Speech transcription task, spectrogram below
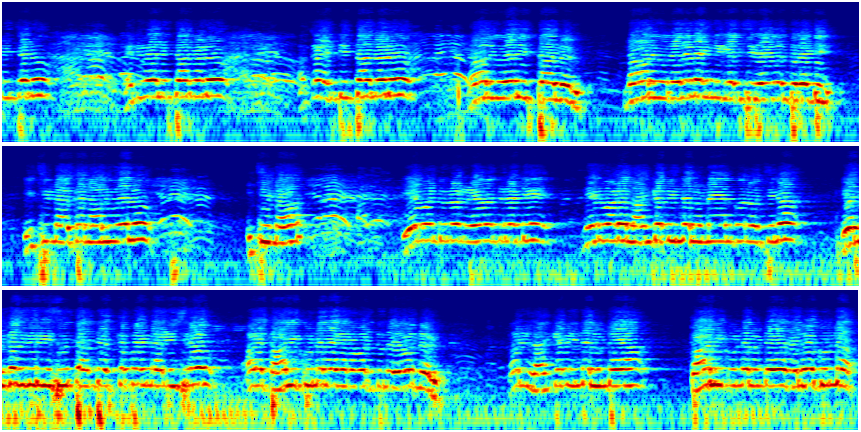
పింఛను? ఎన్ని వేలు ఇస్తాడు అక్క ఎంత ఇస్తాడు నాలుగు వేలు ఇస్తాడు నాలుగు నెలలైంది గెలిచి రేవంత్ రెడ్డి. ఇచ్చిండా అక్క నాలుగు వేలు? ఇచ్చిండా? ఏమంటున్నాడు రేవంత్ రెడ్డి? నేను వాడు లంక బిందెలు ఉన్నాయనుకొని వచ్చిన వెనుకకు తిరిగి చూస్తే అంత ఎత్తుకపోయింది హరీష్ రావు? అక్కడ ఖాళీ కుండలే కనబడుతున్నాయో అన్నాడు. మరి లంక బిందెలు ఉంటాయా? ఖాళీ కుండలు ఉంటాయా? తెలియకుండా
